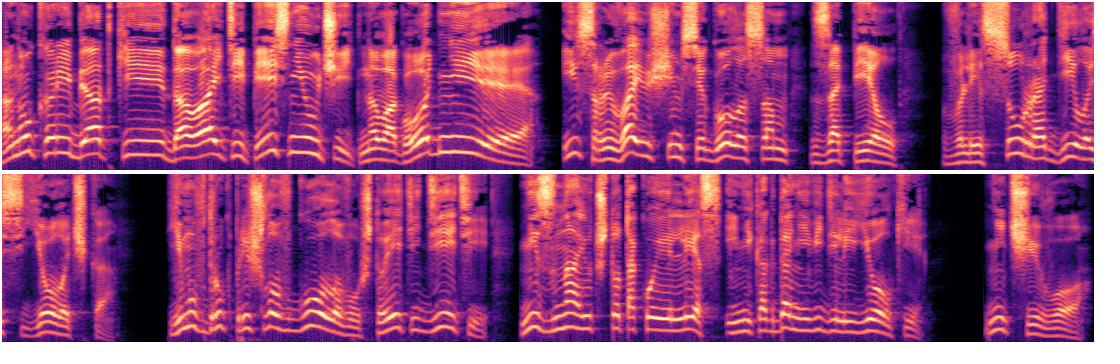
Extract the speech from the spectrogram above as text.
«А ну-ка, ребятки, давайте песни учить, новогодние!» И срывающимся голосом запел «В лесу родилась елочка». Ему вдруг пришло в голову, что эти дети не знают, что такое лес и никогда не видели елки. Ничего,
